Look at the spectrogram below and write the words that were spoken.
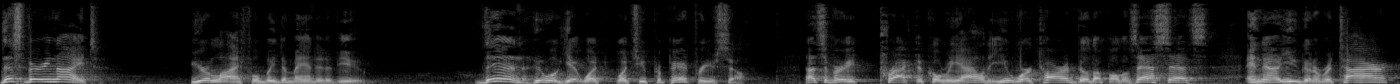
this very night your life will be demanded of you. Then who will get what, what you prepared for yourself? That's a very practical reality. You worked hard, built up all those assets, and now you're going to retire,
